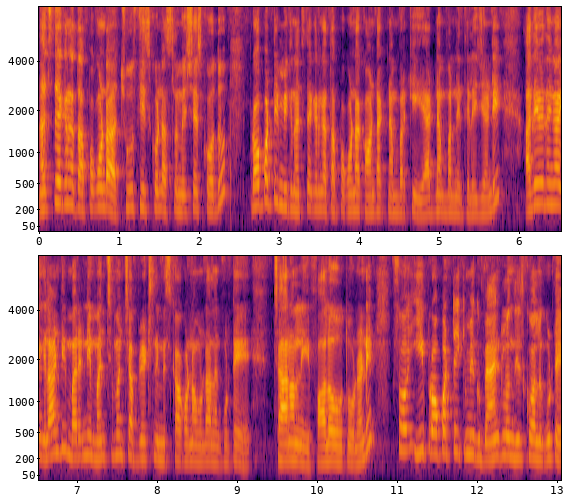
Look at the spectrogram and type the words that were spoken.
నచ్చితే కనుక తప్పకుండా చూసి తీసుకోండి. అసలు మిస్ చేసుకోవద్దు. ప్రాపర్టీ మీకు నచ్చితే కనుక తప్పకుండా కాంటాక్ట్ నెంబర్కి యాడ్ నెంబర్ని తెలియజేయండి. అదేవిధంగా ఇలాంటి మరిన్ని మంచి మంచి అప్డేట్స్ని మిస్ కాకుండా ఉండాలనుకుంటే ఛానల్ని ఫాలో అవుతూ ఉండండి. సో ఈ ప్రాపర్టీకి మీకు బ్యాంక్ లోన్ తీసుకోవాలనుకుంటే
